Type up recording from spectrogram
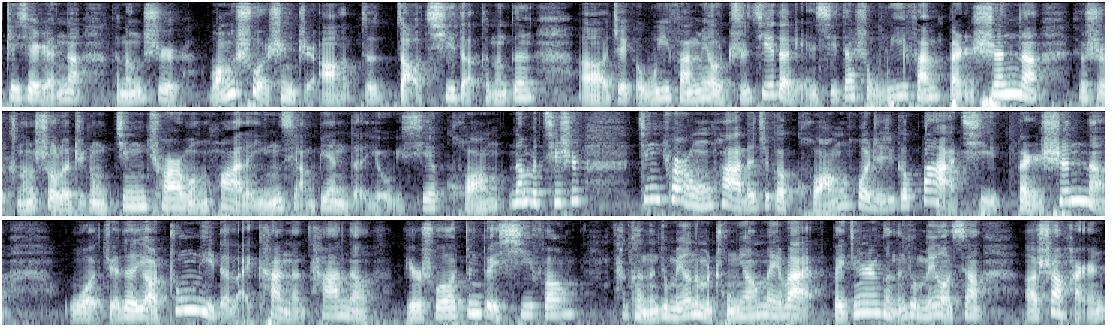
这些人呢，可能是王朔，甚至啊这早期的可能跟呃这个吴亦凡没有直接的联系，但是吴亦凡本身呢，就是可能受了这种京圈文化的影响，变得有一些狂。那么其实京圈文化的这个狂或者这个霸气本身呢？我觉得要中立的来看呢，他呢，比如说针对西方，他可能就没有那么崇洋媚外。北京人可能就没有像呃上海人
